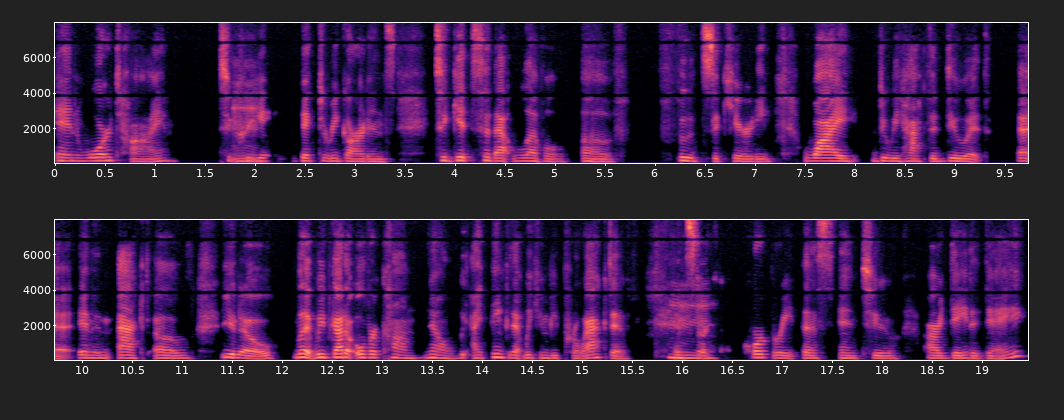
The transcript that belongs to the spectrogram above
in wartime to Mm. create victory gardens to get to that level of food security? Why do we have to do it uh, in an act of, you know, that we've got to overcome? No, we, I think that we can be proactive and start Mm. to incorporate this into our day to day.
